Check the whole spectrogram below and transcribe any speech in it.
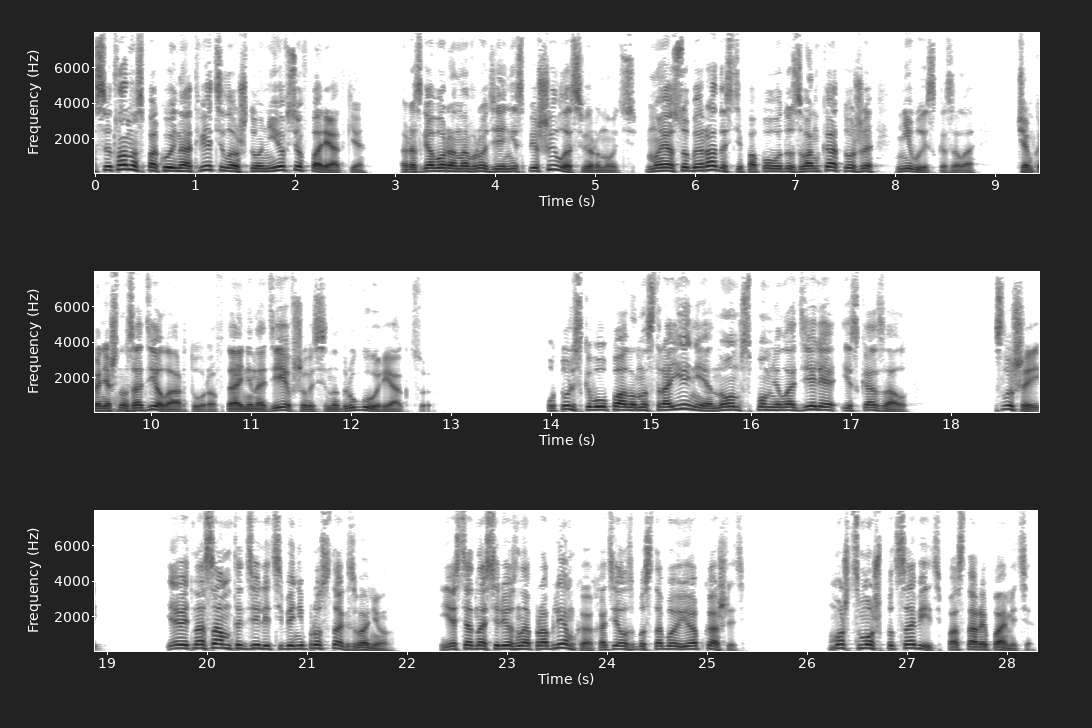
Светлана спокойно ответила, что у нее все в порядке. Разговор она вроде не спешила свернуть, но и особой радости по поводу звонка тоже не высказала, чем, конечно, задела Артура, втайне надеявшегося на другую реакцию. У Тульского упало настроение, но он вспомнил о деле и сказал, «Слушай, я ведь на самом-то деле тебе не просто так звоню. Есть одна серьезная проблемка, хотелось бы с тобой ее обкашлять. Может, сможешь подсобить, по старой памяти?»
